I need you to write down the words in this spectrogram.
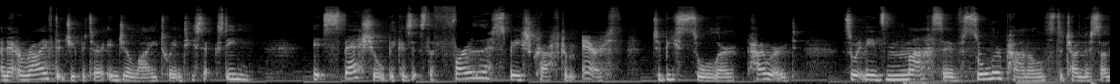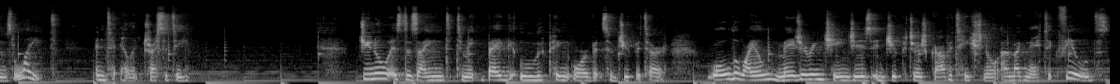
and it arrived at Jupiter in July 2016. It's special because it's the furthest spacecraft from Earth to be solar powered, so it needs massive solar panels to turn the sun's light into electricity. Juno is designed to make big looping orbits of Jupiter, all the while measuring changes in Jupiter's gravitational and magnetic fields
